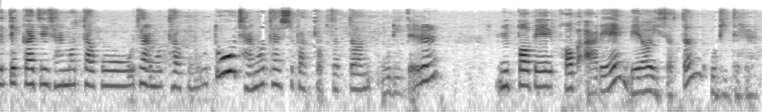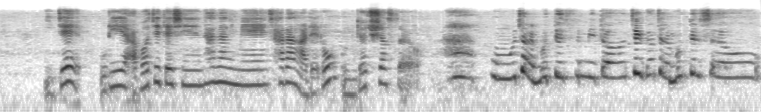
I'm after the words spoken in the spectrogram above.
그때까지 잘못하고 잘못하고 또 잘못할 수밖에 없었던 우리들을 율법의 법 아래 매어 있었던 우리들을 이제 우리의 아버지 되신 하나님의 사랑 아래로 옮겨주셨어요. 오, 잘못됐습니다. 제가 잘못됐어요.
